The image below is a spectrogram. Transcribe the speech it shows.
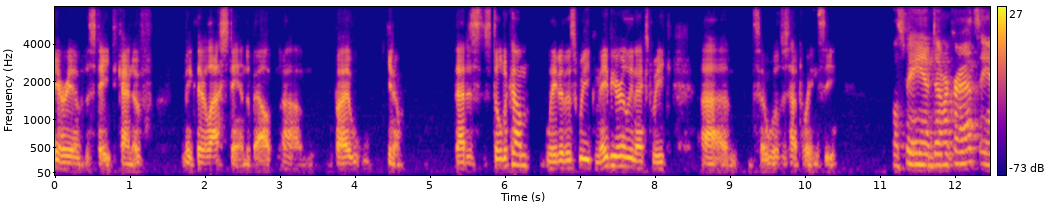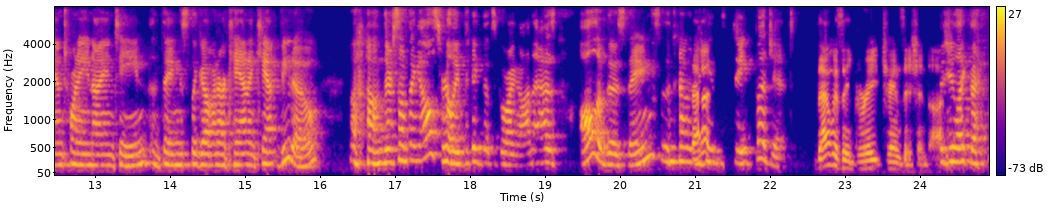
area of the state to kind of make their last stand about. Um, but you know, that is still to come later this week, maybe early next week. Uh, so we'll just have to wait and see. Well, speaking of Democrats and 2019 and things the governor can and can't veto, um, there's something else really big that's going on that has all of those things, then that would that, be the state budget. That was a great transition, Dawn. Did you like that?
